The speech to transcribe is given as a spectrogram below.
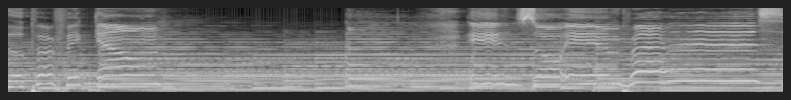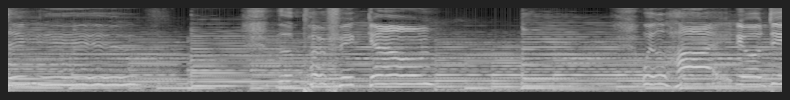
the perfect gown is so impressive. The perfect gown will hide your.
